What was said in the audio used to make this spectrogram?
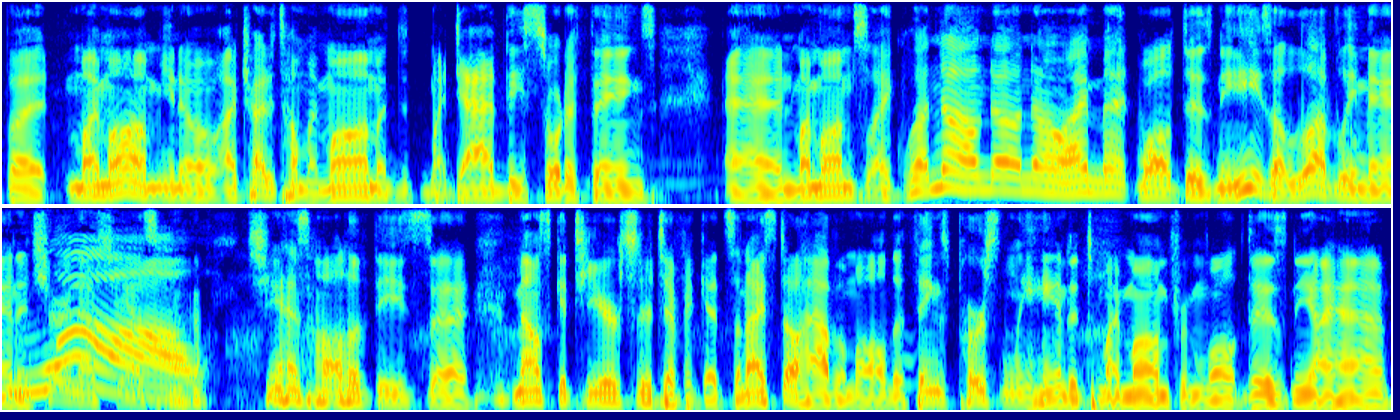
But my mom, you know, I try to tell my mom and my dad these sort of things. And my mom's like, well, no, no, no. I met Walt Disney. He's a lovely man. And sure enough, she has Wow. she has all of these uh, Mouseketeer certificates, and I still have them all. The things personally handed to my mom from Walt Disney, I have.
